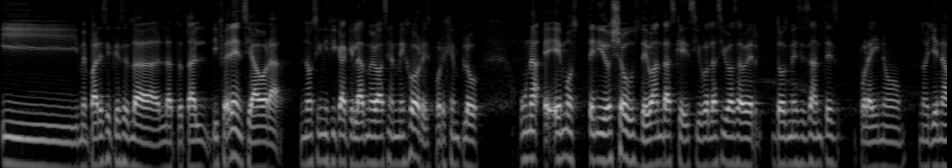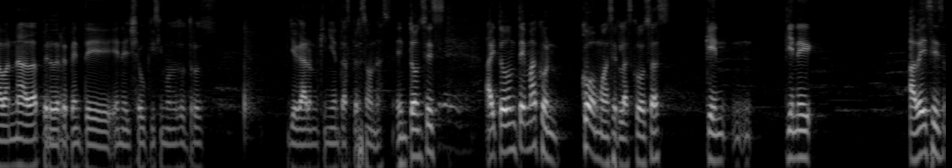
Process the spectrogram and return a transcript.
Y me parece que esa es la, la total diferencia. Ahora, no significa que las nuevas sean mejores. Por ejemplo, una, eh, hemos tenido shows de bandas que si vos las ibas a ver dos meses antes, por ahí no, no llenaban nada, pero de repente en el show que hicimos nosotros llegaron 500 personas. Entonces, hay todo un tema con cómo hacer las cosas que tiene a veces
